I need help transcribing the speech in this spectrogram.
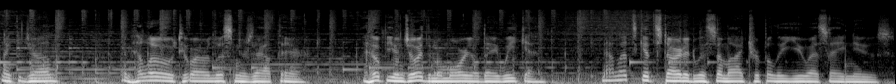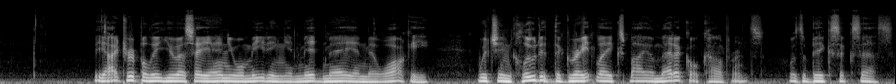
Thank you, John. And hello to our listeners out there. I hope you enjoyed the Memorial Day weekend. Now let's get started with some IEEE USA news. The IEEE USA annual meeting in mid May in Milwaukee, which included the Great Lakes Biomedical Conference, was a big success.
